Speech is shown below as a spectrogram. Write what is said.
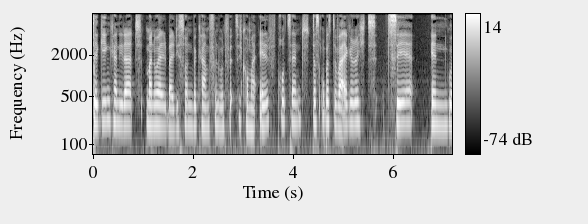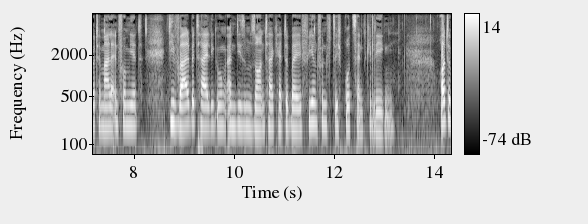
Der Gegenkandidat Manuel Baldisson bekam 45,11 Prozent. Das oberste Wahlgericht C in Guatemala informiert, die Wahlbeteiligung an diesem Sonntag hätte bei 54 Prozent gelegen. Otto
